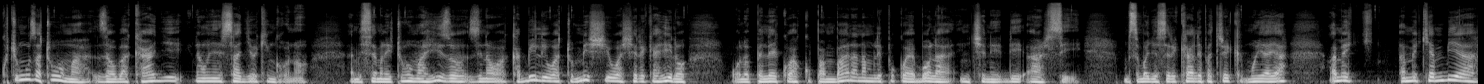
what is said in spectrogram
kuchunguza tuhuma za ubakaji na unyanyasaji wa kingono. Amesema ni tuhuma hizo zinawakabili watumishi wa shirika hilo waliopelekwa kupambana na mlipuko wa Ebola nchini DRC. Msemaji wa serikali Patrick Muyaya ame amekiambia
